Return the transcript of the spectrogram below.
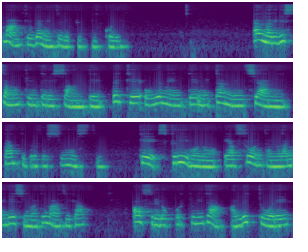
ma anche ovviamente dei più piccoli. È una rivista molto interessante perché ovviamente mettendo insieme tanti professionisti che scrivono e affrontano la medesima tematica, offre l'opportunità al lettore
